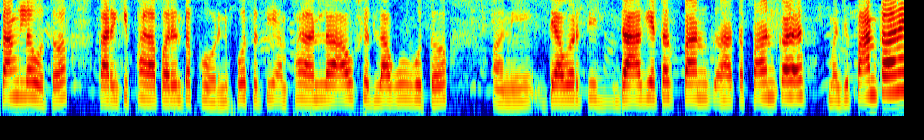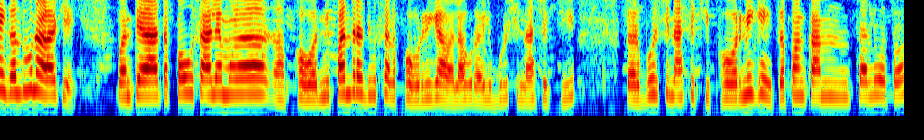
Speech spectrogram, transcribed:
चांगलं होतं. कारण की फळापर्यंत फवारणी पोचते आणि फळांना औषध लागू होतं. आणि त्यावरती डाग येतात पान आता पानकाळ्या म्हणजे पानकाळा नाही गंध उन्हाळाचे पण त्या आता पाऊस आल्यामुळं फवारणी पंधरा दिवसाला फवारणी घ्यावं लागू राहिली बुरशीनाशकची. तर बुरशीनाशकची फवारणी घ्यायचं पण काम चालू होतं.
